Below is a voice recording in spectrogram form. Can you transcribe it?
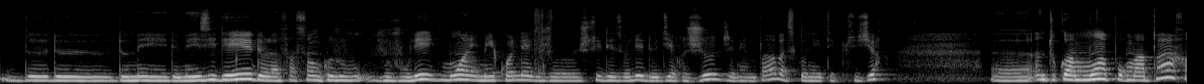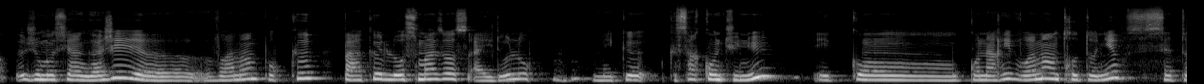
de, de, de, mes, de mes idées, de la façon que je, je voulais. Moi et mes collègues, je, je, suis désolée de dire je, je n'aime pas parce qu'on était plusieurs. en tout cas, moi, pour ma part, je me suis engagée vraiment pour que, pas que l'osmasos aille de l'eau, mm-hmm. mais que, que ça continue et qu'on arrive vraiment à entretenir cette,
